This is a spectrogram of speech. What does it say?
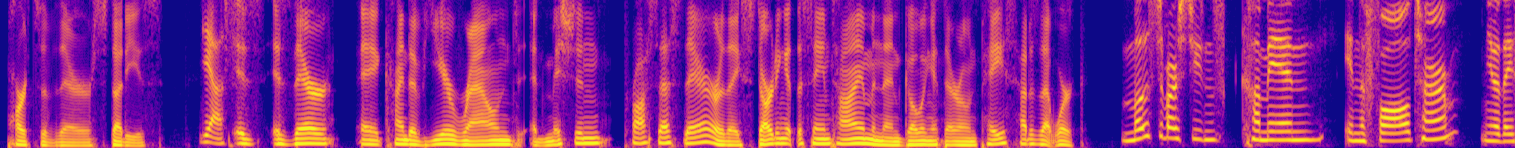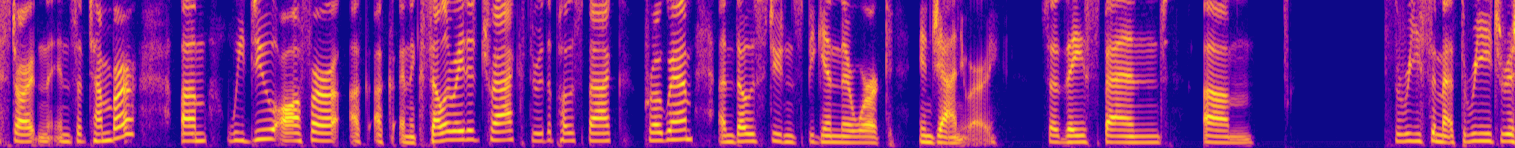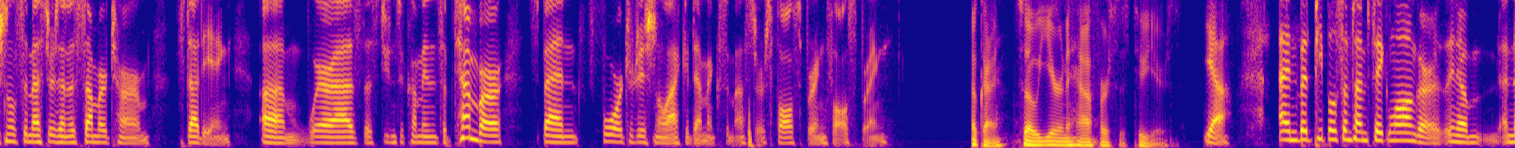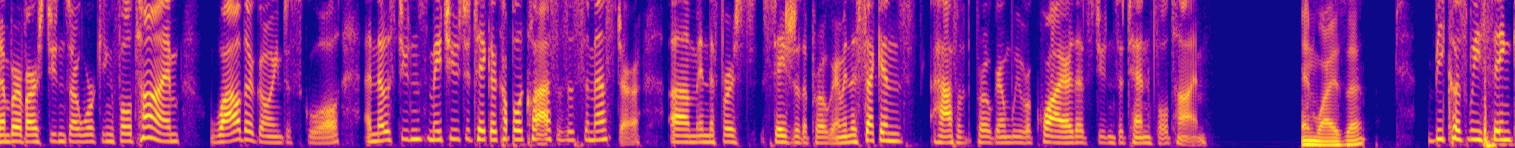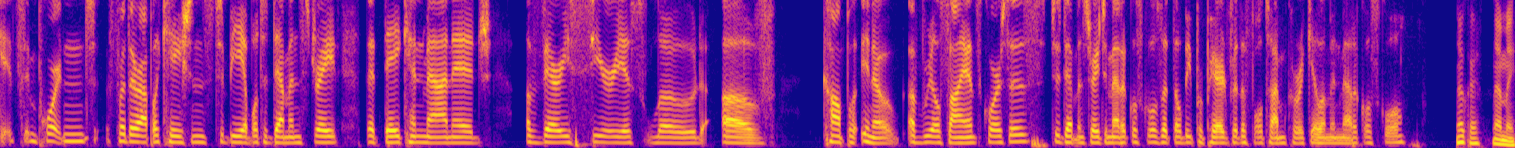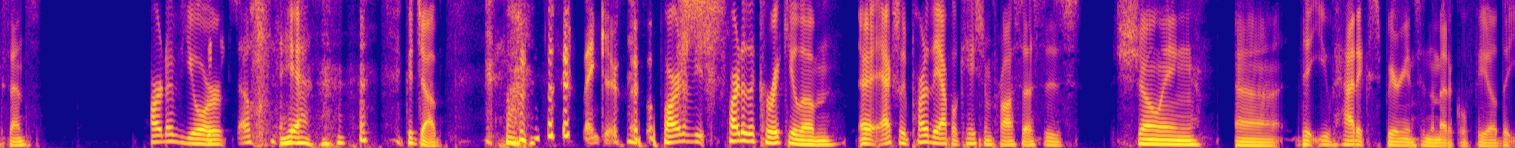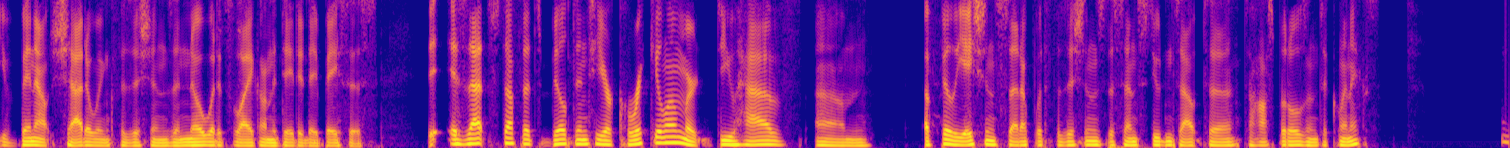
parts of their studies. Yes. Is is there a kind of year-round admission process there? Are they starting at the same time and then going at their own pace? How does that work? Most of our students come in in the fall term. You know, they start in, in September. Um, we do offer a, a, an accelerated track through the postbac program, and those students begin their work in January. So they spend um, three sem- three traditional semesters and a summer term studying, um, whereas the students who come in in September spend four traditional academic semesters: fall, spring, fall, spring. Okay, so a year and a half versus two years. Yeah. And but people sometimes take longer. You know, a number of our students are working full time while they're going to school, and those students may choose to take a couple of classes a semester um, in the first stage of the program. In the second half of the program, we require that students attend full time. And why is that? Because we think it's important for their applications to be able to demonstrate that they can manage a very serious load of compl- you know, of real science courses to demonstrate to medical schools that they'll be prepared for the full time curriculum in medical school. Okay, that makes sense. Part of your so yeah, good job. Thank you. part of the, part of the curriculum, uh, actually, part of the application process is showing uh, that you've had experience in the medical field, that you've been out shadowing physicians and know what it's like on a day to day basis is that stuff that's built into your curriculum, or do you have um, affiliations set up with physicians to send students out to to hospitals and to clinics?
